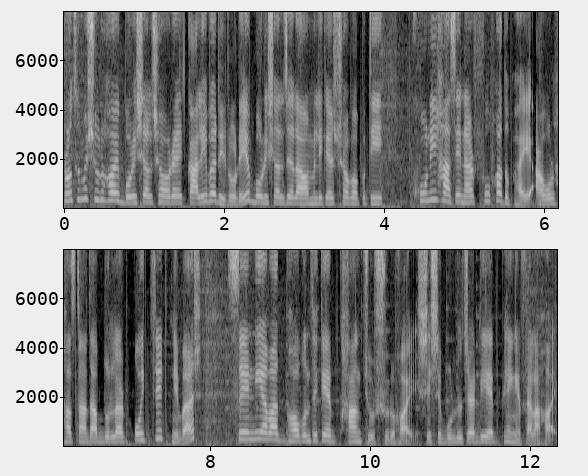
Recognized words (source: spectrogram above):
প্রথমে শুরু হয় বরিশাল শহরের কালীবাড়ি রোডে। বরিশাল জেলা আওয়ামী লীগের সভাপতি খুনি হাসিনার ফুফাতো ভাই আবুল হাসনাত আবদুল্লার পৈতৃক নিবাস সেনিয়াবাদ ভবন থেকে ভাঙচুর শুরু হয়। শেষে বুলডোজার দিয়ে ভেঙে ফেলা হয়।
